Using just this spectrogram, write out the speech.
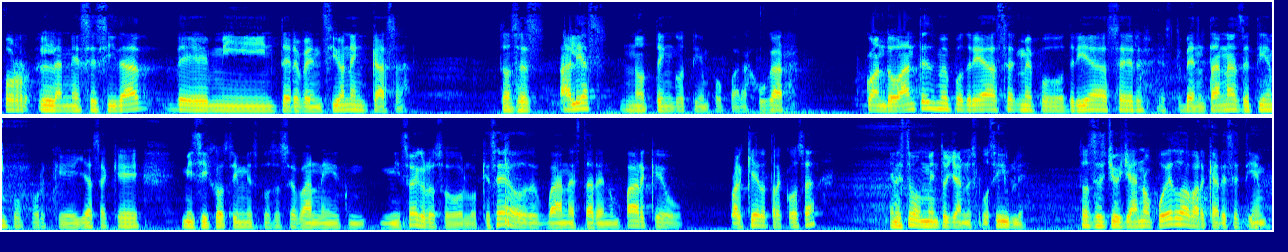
por la necesidad de mi intervención en casa. Entonces, alias, no tengo tiempo para jugar. Cuando antes me podría hacer, me podría hacer este, ventanas de tiempo porque ya sé que mis hijos y mi esposa se van a ir con mis suegros o lo que sea, o van a estar en un parque o cualquier otra cosa, en este momento ya no es posible. Entonces yo ya no puedo abarcar ese tiempo.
